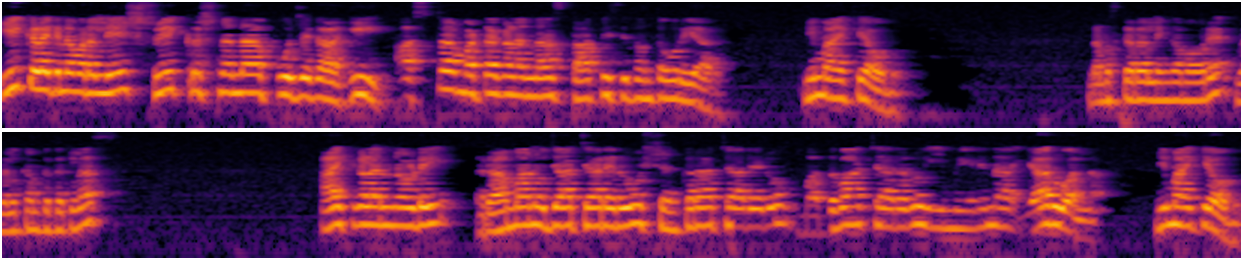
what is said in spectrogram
ಈ ಕೆಳಗಿನವರಲ್ಲಿ ಶ್ರೀಕೃಷ್ಣನ ಪೂಜೆಗಾಗಿ ಅಷ್ಟಮಠಗಳನ್ನ ಸ್ಥಾಪಿಸಿದಂತವರು ಯಾರು? ನಿಮ್ಮ ಆಯ್ಕೆ ಯಾವುದು? ನಮಸ್ಕಾರ ಲಿಂಗಮ್ ಅವರೇ ವೆಲ್ಕಮ್ ಟು ದ ಕ್ಲಾಸ್ ಆಯ್ಕೆಗಳನ್ನು ನೋಡಿ, ರಾಮಾನುಜಾಚಾರ್ಯರು, ಶಂಕರಾಚಾರ್ಯರು, ಮಧ್ವಾಚಾರ್ಯರು ಈ ಮೇಲಿನ ಯಾರು ಅಲ್ಲ. ನಿಮ್ಮ ಆಯ್ಕೆ ಯಾವುದು?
